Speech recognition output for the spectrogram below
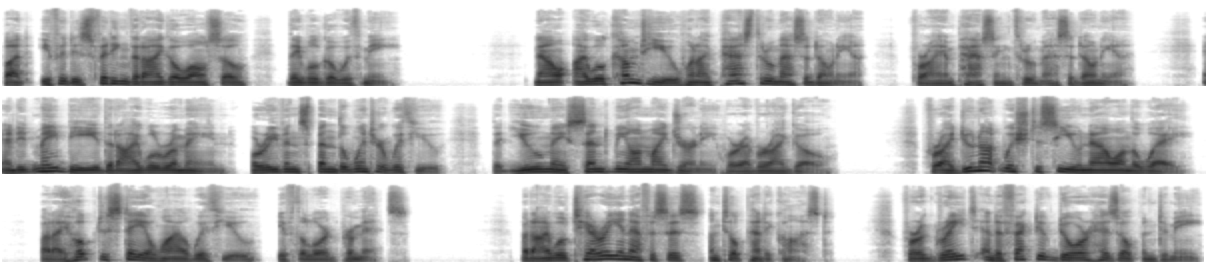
But if it is fitting that I go also, they will go with me. Now I will come to you when I pass through Macedonia, for I am passing through Macedonia. And it may be that I will remain, or even spend the winter with you, that you may send me on my journey wherever I go. For I do not wish to see you now on the way, but I hope to stay a while with you, if the Lord permits. But I will tarry in Ephesus until Pentecost. For a great and effective door has opened to me,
